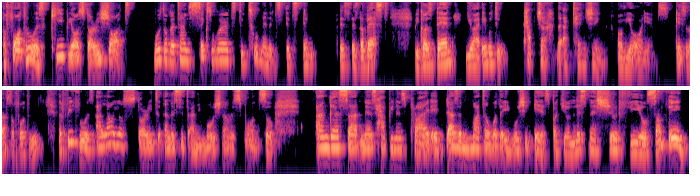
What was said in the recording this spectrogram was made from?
The fourth rule is keep your story short. Most of the time, six words to two minutes, it's is, is the best because then you are able to capture the attention of your audience. Okay, so that's the fourth rule. The fifth rule is allow your story to elicit an emotional response. So anger, sadness, happiness, pride. It doesn't matter what the emotion is, but your listeners should feel something.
